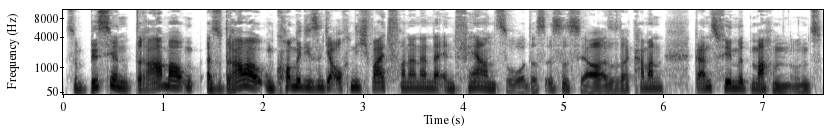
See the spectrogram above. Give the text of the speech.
so ein bisschen Drama, und- also Drama und Comedy sind ja auch nicht weit voneinander entfernt, so, das ist es ja. Also da kann man ganz viel mitmachen und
